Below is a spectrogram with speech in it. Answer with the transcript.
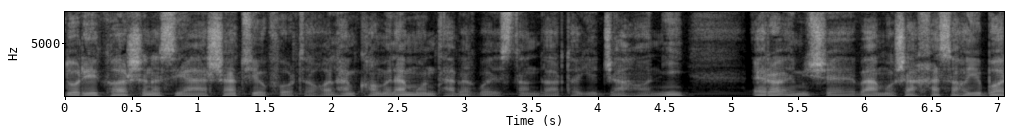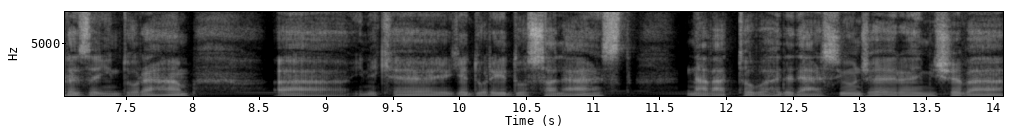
دوره کارشناسی ارشد توی پرتغال هم کاملا منطبق با استانداردهای جهانی ارائه میشه و مشخصه های بارز این دوره هم اینه که یه دوره دو ساله است. 90 تا واحد درسی اونجا ارائه میشه و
